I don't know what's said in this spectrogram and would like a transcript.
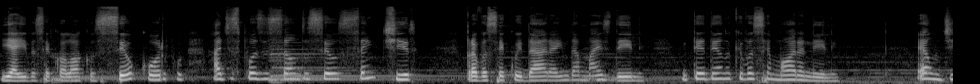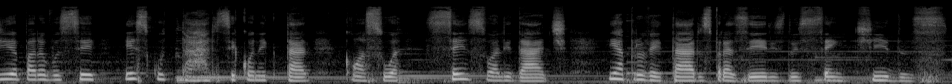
E aí você coloca o seu corpo à disposição do seu sentir, para você cuidar ainda mais dele, entendendo que você mora nele. É um dia para você escutar, se conectar com a sua sensualidade e aproveitar os prazeres dos sentidos.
